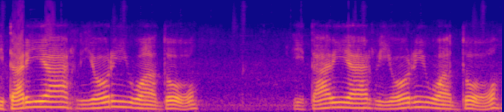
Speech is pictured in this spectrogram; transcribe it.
イタリア料理はどうイタリア料理はどう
